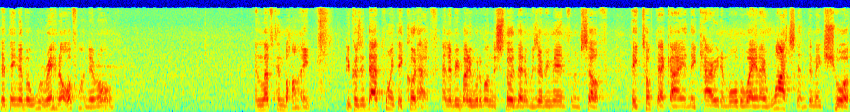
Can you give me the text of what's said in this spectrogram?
that they never ran off on their own and left him behind. Because at that point they could have, and everybody would have understood that it was every man for himself. They took that guy and they carried him all the way. And I watched them to make sure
